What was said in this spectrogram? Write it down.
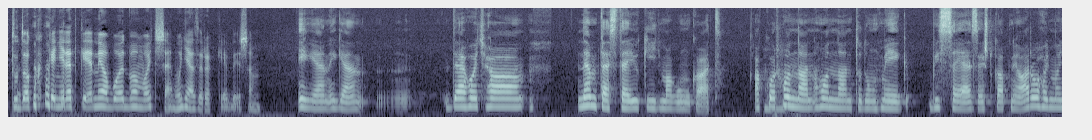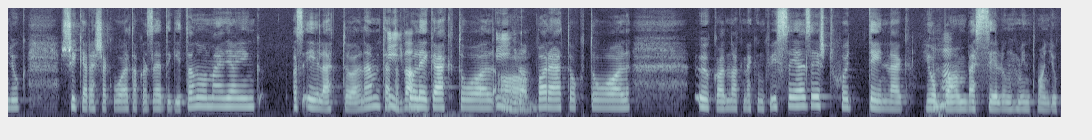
Tudok kenyeret kérni a boltban, vagy sem? Ugye az örök kérdésem? Igen, igen. de hogyha nem teszteljük így magunkat, akkor uh-huh. honnan, honnan tudunk még visszajelzést kapni arról, hogy mondjuk sikeresek voltak az eddigi tanulmányaink az élettől, nem? Tehát így a van. kollégáktól, így a van. barátoktól, ők adnak nekünk visszajelzést, hogy tényleg jobban uh-huh. beszélünk, mint mondjuk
